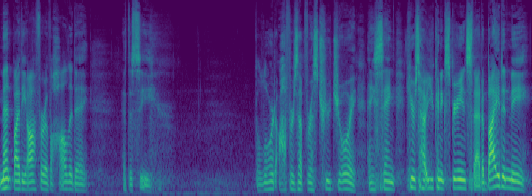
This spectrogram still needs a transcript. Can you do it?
meant by the offer of a holiday at the sea. The Lord offers up for us true joy, and He's saying, Here's how you can experience that. Abide in me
